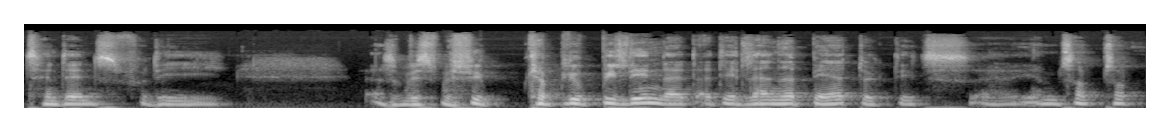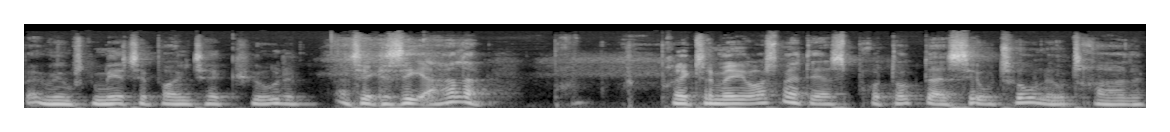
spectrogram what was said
tendens, fordi altså hvis, hvis vi kan blive bildt ind, at, at et eller andet er bæredygtigt, øh, jamen så, så er vi måske mere tilbøjelige til at købe det. Altså jeg kan se, Arla reklamerer jo også med, at deres produkter er CO2-neutrale.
